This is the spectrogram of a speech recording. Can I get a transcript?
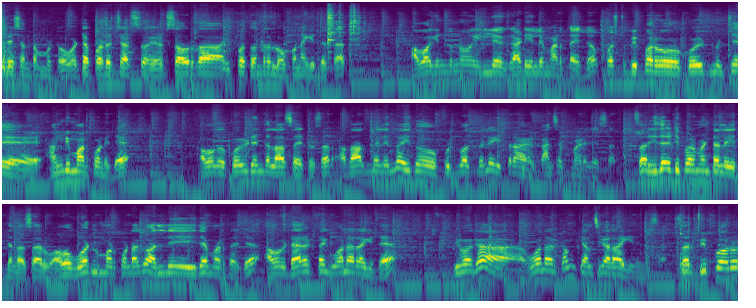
ವೀರೇಶ್ ಅಂತಂದ್ಬಿಟ್ಟು ಹೊಟ್ಟೆಪಾಡು ಚರ್ಚ್ ಎರಡು ಸಾವಿರದ ಇಪ್ಪತ್ತೊಂದರಲ್ಲಿ ಓಪನ್ ಆಗಿದೆ ಸರ್ ಅವಾಗಿಂದೂ ಇಲ್ಲೇ ಗಾಡಿಯಲ್ಲೇ ಮಾಡ್ತಾ ಇದ್ದೋ. ಫಸ್ಟ್ ಬಿಫೋರ್ ಕೋವಿಡ್ ಮುಂಚೆ ಅಂಗಡಿ ಮಾಡ್ಕೊಂಡಿದ್ದೆ. ಅವಾಗ ಕೋವಿಡಿಂದ ಲಾಸ್ ಆಯಿತು ಸರ್ ಅದಾದ್ಮೇಲಿಂದ ಇದು ಫುಟ್ಬಾಲ್ ಮೇಲೆ ಈ ಥರ ಕಾನ್ಸೆಪ್ಟ್ ಮಾಡಿದೆ ಸರ್ ಸರ್ ಇದೇ ಡಿಪಾರ್ಟ್ಮೆಂಟಲ್ಲೇ ಇದ್ನಲ್ಲ ಸರ್ ಅವಾಗ ಹೋಟ್ಲ್ ಮಾಡ್ಕೊಂಡಾಗ ಅಲ್ಲಿ ಇದೇ ಮಾಡ್ತಾ ಇದ್ದೆ. ಅವಾಗ ಡೈರೆಕ್ಟಾಗಿ ಓನರ್ ಆಗಿದ್ದೆ. ಇವಾಗ ಓನರ್ ಕಮ್ ಕೆಲಸಗಾರ ಆಗಿದ್ದೀನಿ sir sir before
